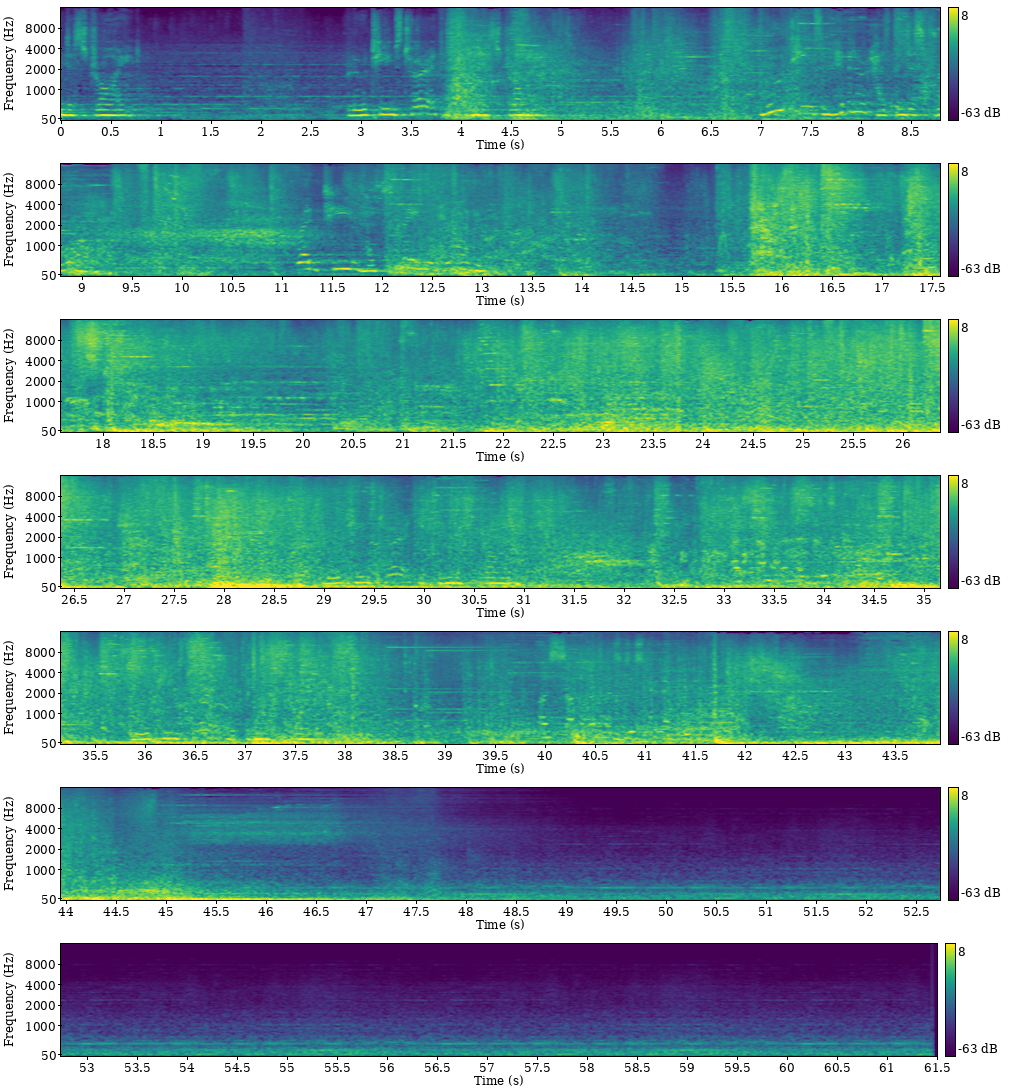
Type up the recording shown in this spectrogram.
Been destroyed. Blue team's turret has been destroyed. Blue team's inhibitor has been destroyed. Red team has slain the dragon.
